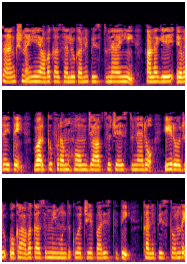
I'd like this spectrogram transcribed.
శాంక్షన్ అయ్యే అవకాశాలు కనిపిస్తున్నాయి. అలాగే ఎవరైతే వర్క్ ఫ్రం హోమ్ జాబ్స్ చేస్తున్నారో ఈ రోజు ఒక అవకాశం మీ ముందుకు వచ్చే పరిస్థితి. కనిపిస్తోంది.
